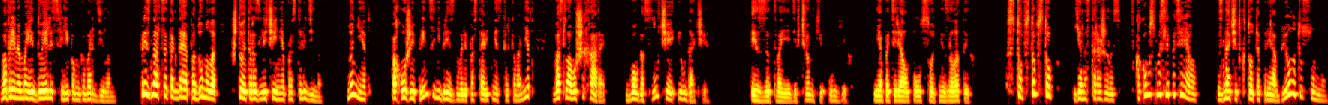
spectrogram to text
во время моей дуэли с Филиппом Габардилом. Признаться, тогда я подумала, что это развлечение простолюдинов. Но нет, похожие принцы не брезговали поставить несколько монет во славу Шихары, бога случая и удачи. Из-за твоей девчонки, Ульрих, я потерял полсотни золотых. Стоп, стоп, стоп! Я насторожилась. В каком смысле потерял? Значит, кто-то приобрел эту сумму?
